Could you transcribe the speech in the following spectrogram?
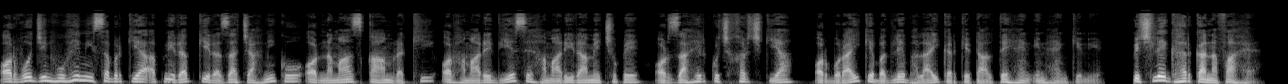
اور وہ جنہوں نے صبر کیا اپنی رب کی رضا چاہنی کو اور نماز کام رکھی اور ہمارے دیے سے ہماری راہ میں چھپے اور ظاہر کچھ خرچ کیا اور برائی کے بدلے بھلائی کر کے ٹالتے ہیں انہیں کے لیے۔ پچھلے گھر کا نفع ہے۔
